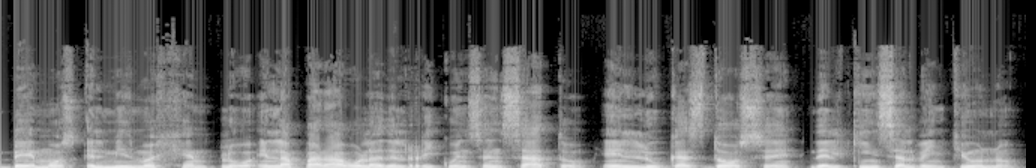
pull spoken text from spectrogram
Vemos el mismo ejemplo en la parábola del rico insensato, en Lucas 12, del 15 al 21,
